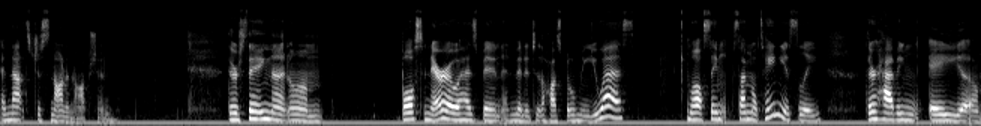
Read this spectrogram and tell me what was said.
And that's just not an option. They're saying that um, Bolsonaro has been admitted to the hospital in the U.S. while sim- simultaneously they're having a um,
